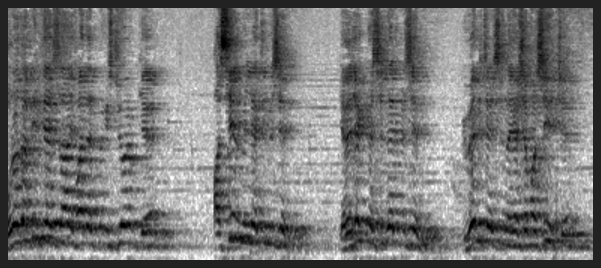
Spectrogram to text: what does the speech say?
Burada bir kez daha ifade etmek istiyorum ki asil milletimizin, gelecek nesillerimizin güven içerisinde yaşaması için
